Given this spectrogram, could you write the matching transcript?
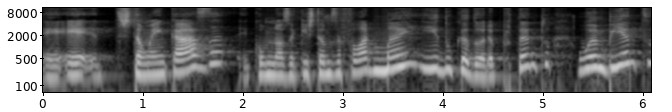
é, é, estão em casa, como nós aqui estamos a falar, mãe e educadora. Portanto, o ambiente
